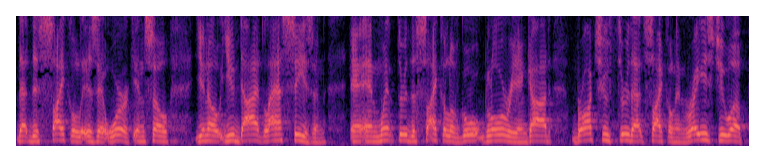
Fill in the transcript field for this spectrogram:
that this cycle is at work. And so, you know, you died last season and, went through the cycle of glory, and God brought you through that cycle and raised you up,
